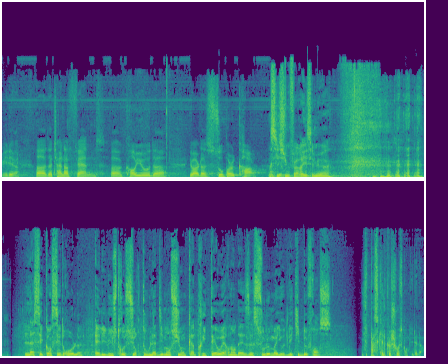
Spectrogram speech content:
uh, the China fans uh, call you the you are the super car. Si je suis une Ferrari, c'est mieux. Hein La séquence est drôle, elle illustre surtout la dimension qu'a pris Théo Hernandez sous le maillot de l'équipe de France. Il se passe quelque chose quand il est là.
